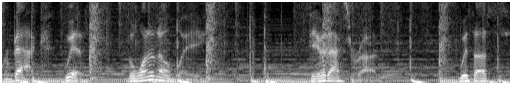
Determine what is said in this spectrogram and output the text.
We're back with the one and only David Axelrod with us,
